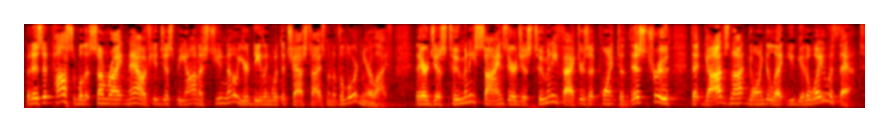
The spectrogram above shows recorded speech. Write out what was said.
but is it possible that some right now, if you just be honest, you know you're dealing with the chastisement of the Lord in your life? There are just too many signs, there are just too many factors that point to this truth that God's not going to let you get away with that.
